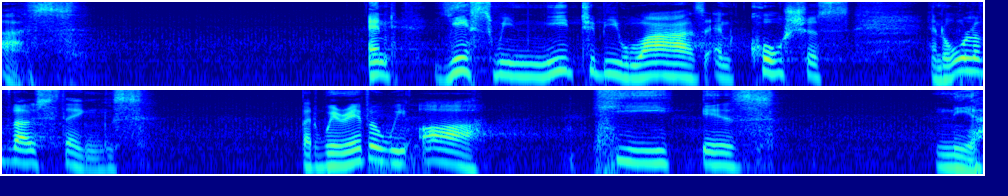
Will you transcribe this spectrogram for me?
us. And yes, we need to be wise and cautious and all of those things. But wherever we are, He is near.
